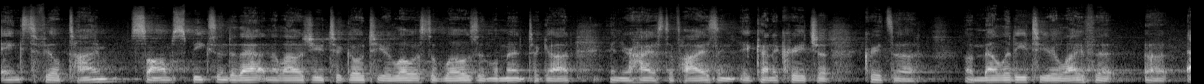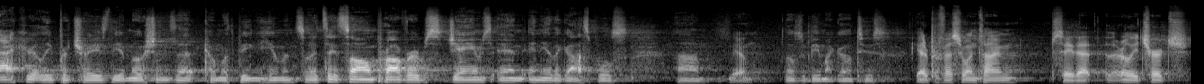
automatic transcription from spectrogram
angst filled time. Psalm speaks into that and allows you to go to your lowest of lows and lament to God and your highest of highs. And it kind of creates a, creates a, a melody to your life that uh, accurately portrays the emotions that come with being a human. So I'd say Psalm, Proverbs, James, and any of the Gospels. Um, Yeah. those would be my go tos. You had a professor one time say that the early church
